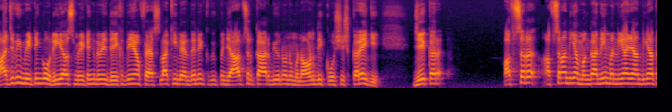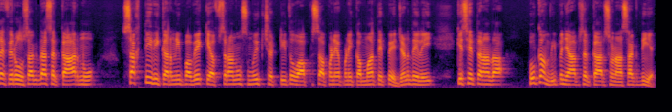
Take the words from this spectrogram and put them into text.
ਅੱਜ ਵੀ ਮੀਟਿੰਗ ਹੋ ਰਹੀ ਹੈ ਉਸ ਮੀਟਿੰਗ ਦੇ ਵਿੱਚ ਦੇਖਦੇ ਹਾਂ ਫੈਸਲਾ ਕੀ ਲੈਂਦੇ ਨੇ, ਕਿਉਂਕਿ ਪੰਜਾਬ ਸਰਕਾਰ ਵੀ ਉਹਨਾਂ ਨੂੰ ਮਨਾਉਣ ਦੀ ਕੋਸ਼ਿਸ਼ ਕਰੇਗੀ। ਜੇਕਰ ਅਫਸਰ, ਅਫਸਰਾਂ ਦੀਆਂ ਮੰਗਾਂ ਨਹੀਂ ਮੰਨੀਆਂ ਜਾਂਦੀਆਂ ਤਾਂ ਫਿਰ ਹੋ ਸਕਦਾ ਸਰਕਾਰ ਨੂੰ ਸਖਤੀ ਵੀ ਕਰਨੀ ਪਵੇ ਕਿ ਅਫਸਰਾਂ ਨੂੰ ਸਮੂਹਿਕ ਛੁੱਟੀ ਤੋਂ ਵਾਪਸ ਆਪਣੇ ਆਪਣੇ ਕੰਮਾਂ ਤੇ ਭੇਜਣ ਦੇ ਲਈ ਕਿਸੇ ਤਰ੍ਹਾਂ ਦਾ ਹੁਕਮ ਵੀ ਪੰਜਾਬ ਸਰਕਾਰ ਸੁਣਾ ਸਕਦੀ ਹੈ।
